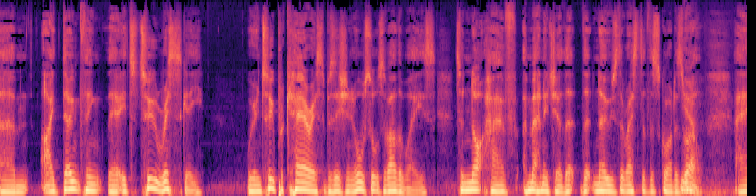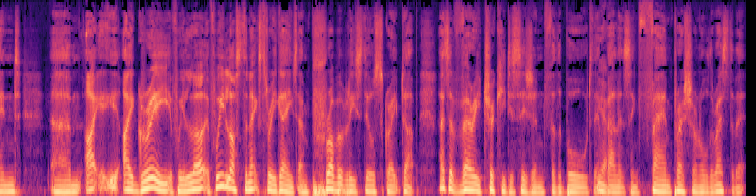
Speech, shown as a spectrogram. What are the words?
um, I don't think that it's too risky. We're in too precarious a position in all sorts of other ways to not have a manager that, that knows the rest of the squad as Yeah. well. And um, I I agree. If we lo- if we lost the next three games and probably still scraped up, that's a very tricky decision for the board. They're Yeah. balancing fan pressure and all the rest of it.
